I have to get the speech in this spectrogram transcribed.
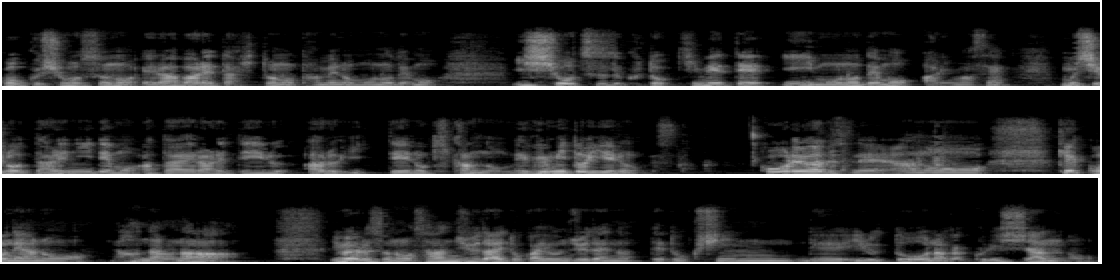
ごく少数の選ばれれた人のためのものでも一生続くと決めていいものでもありません。むしろ誰にでも与えられているある一定の期間の恵みと言えるのです。これはですね、あの、結構ね、あの、なんだろうな、いわゆるその30代とか40代になって独身でいると、なんかクリスチャンの、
